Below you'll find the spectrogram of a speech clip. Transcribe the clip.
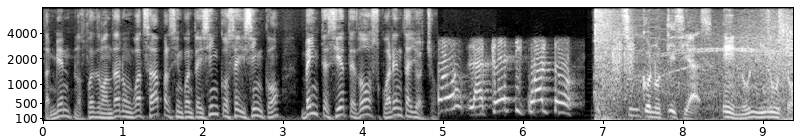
También nos puedes mandar un WhatsApp al 5565-27248. La tres y cuarto. Cinco noticias en un minuto.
